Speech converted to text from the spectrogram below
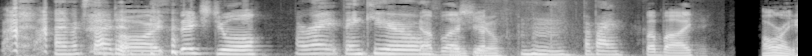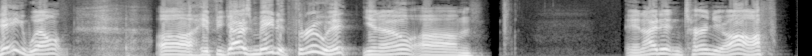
I'm excited. All right. Thanks, Jewel. All right. Thank you. God bless thank you. you. Mm-hmm. Bye bye. Bye bye. All right. Hey, well, uh, if you guys made it through it, you know, um, and I didn't turn you off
